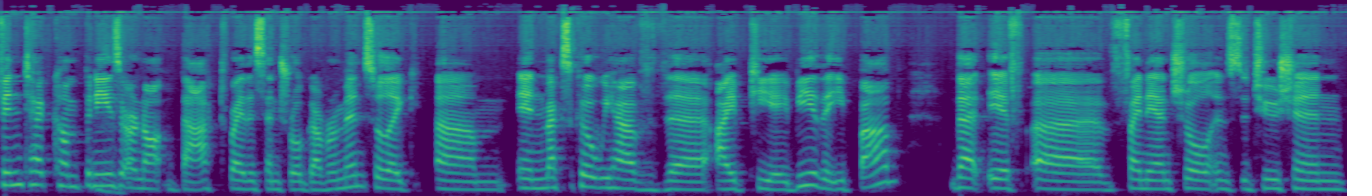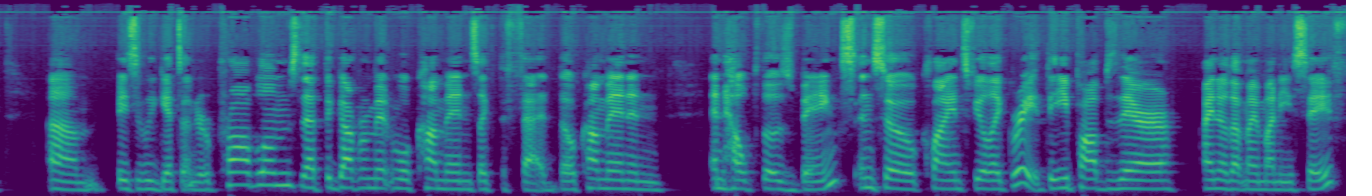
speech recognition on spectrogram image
Fintech companies mm. are not backed by the central government. So, like um, in Mexico, we have the IPAB, the IPAB, that if a financial institution um, basically gets under problems, that the government will come in. It's like the Fed; they'll come in and and help those banks. And so clients feel like, great, the IPAB's there. I know that my money's safe.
